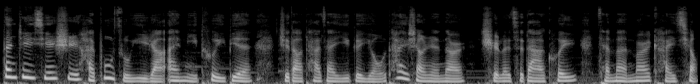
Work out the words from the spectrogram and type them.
但这些事还不足以让安妮蜕变，直到她在一个犹太商人那儿吃了次大亏，才慢慢开窍。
